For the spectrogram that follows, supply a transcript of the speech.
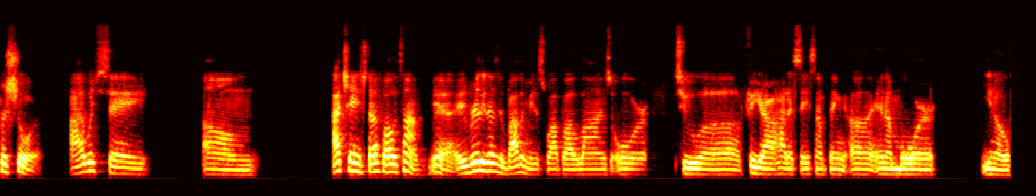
For sure, I would say, um, I change stuff all the time. Yeah, it really doesn't bother me to swap out lines or to uh, figure out how to say something uh, in a more, you know,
